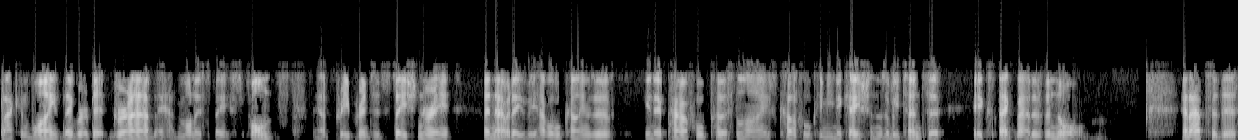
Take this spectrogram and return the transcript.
black and white. They were a bit drab. They had monospaced fonts. They had pre-printed stationery. And nowadays we have all kinds of, you know, powerful, personalized, colorful communications, and we tend to expect that as the norm. And add to this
